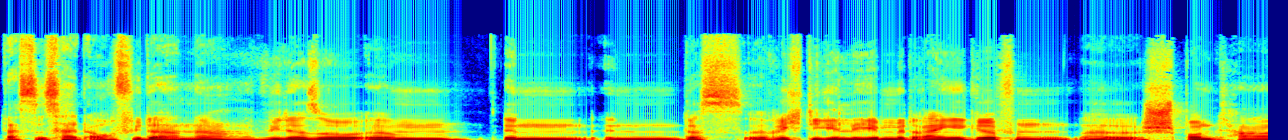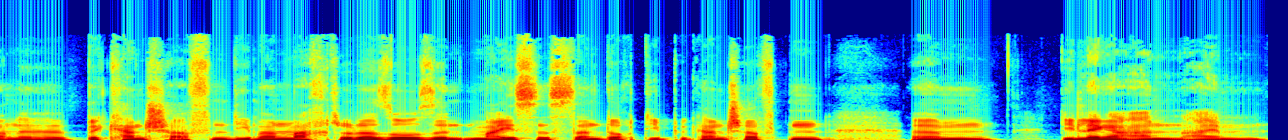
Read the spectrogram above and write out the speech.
das ist halt auch wieder, ne, wieder so ähm, in, in das richtige Leben mit reingegriffen. Äh, spontane Bekanntschaften, die man macht oder so, sind meistens dann doch die Bekanntschaften, ähm, die länger an einem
